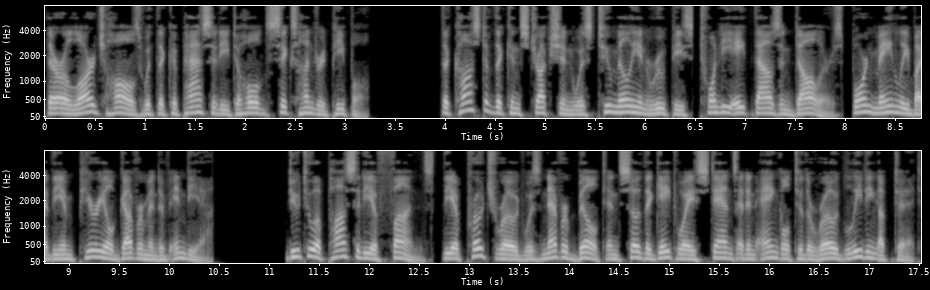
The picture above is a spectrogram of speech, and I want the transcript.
there are large halls with the capacity to hold 600 people. The cost of the construction was 2 million rupees $28,000, borne mainly by the Imperial Government of India. Due to a paucity of funds, the approach road was never built and so the gateway stands at an angle to the road leading up to it.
